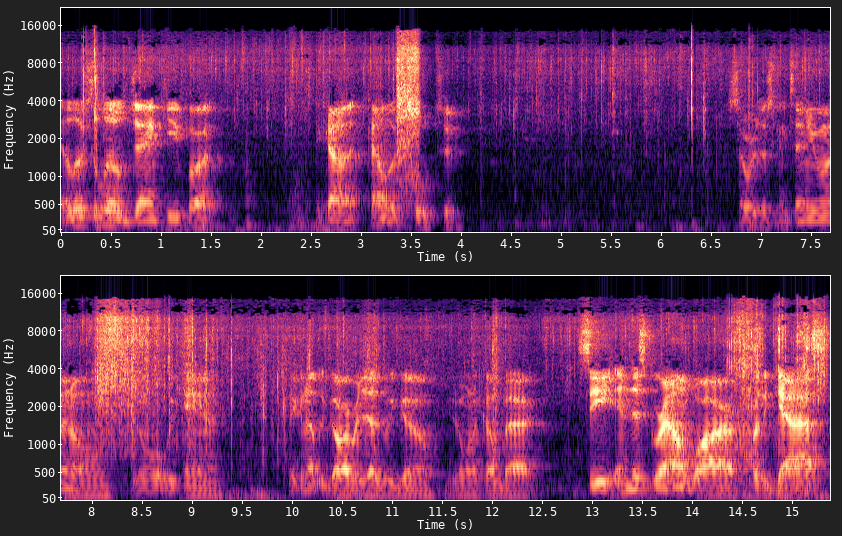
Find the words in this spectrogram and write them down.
It looks a little janky, but kind of kind of looks cool too. So we're just continuing on, doing what we can, picking up the garbage as we go. You don't want to come back. See, in this ground wire for the gas,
